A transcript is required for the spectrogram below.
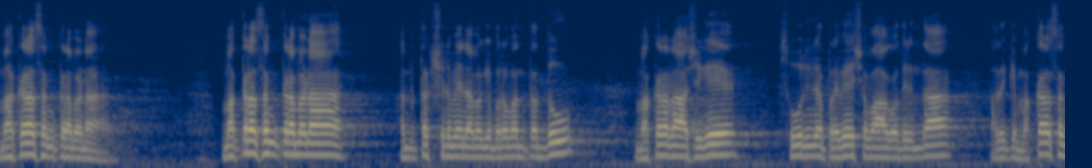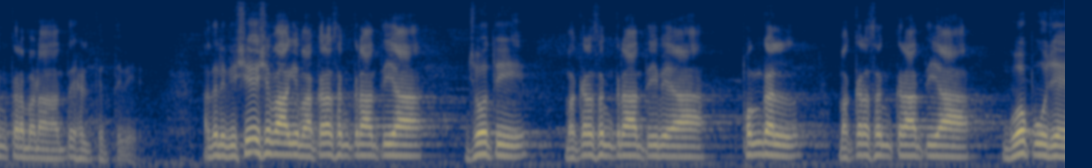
ಮಕರ ಸಂಕ್ರಮಣ. ಮಕರ ಸಂಕ್ರಮಣ ಅಂದ ತಕ್ಷಣವೇ ನಮಗೆ ಬರುವಂಥದ್ದು ಮಕರ ರಾಶಿಗೆ ಸೂರ್ಯನ ಪ್ರವೇಶವಾಗೋದ್ರಿಂದ ಅದಕ್ಕೆ ಮಕರ ಸಂಕ್ರಮಣ ಅಂತ ಹೇಳ್ತಿರ್ತೀವಿ. ಅದರಲ್ಲಿ ವಿಶೇಷವಾಗಿ ಮಕರ ಸಂಕ್ರಾಂತಿಯ ಜ್ಯೋತಿ, ಮಕರ ಸಂಕ್ರಾಂತಿಯ ಪೊಂಗಲ್, ಮಕರ ಸಂಕ್ರಾಂತಿಯ ಗೋಪೂಜೆ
